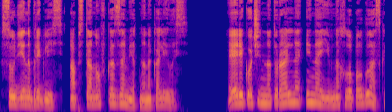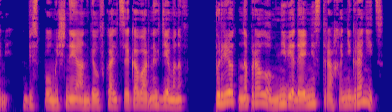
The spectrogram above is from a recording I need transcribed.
Судьи напряглись, обстановка заметно накалилась. Эрик очень натурально и наивно хлопал глазками. Беспомощный ангел в кольце коварных демонов. Прет напролом, не ведая ни страха, ни границ.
